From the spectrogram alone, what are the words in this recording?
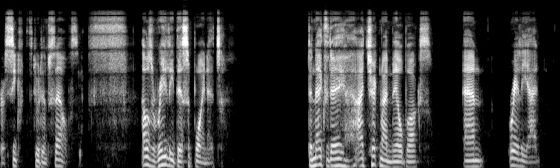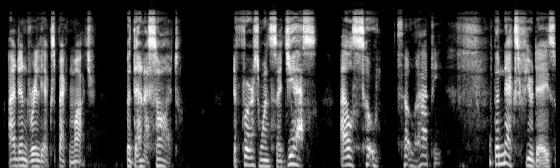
their secrets to themselves. I was really disappointed. The next day, I checked my mailbox, and really, I, I didn't really expect much. But then I saw it. The first one said yes. I was so, so happy. The next few days,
